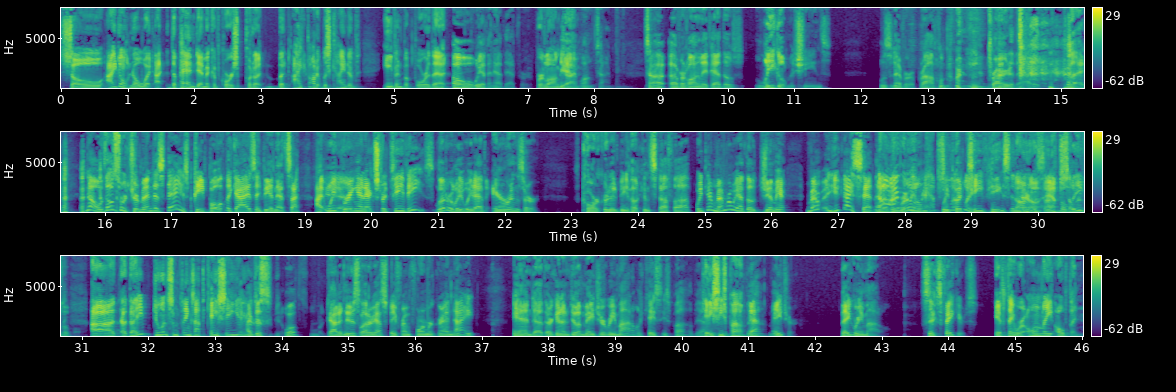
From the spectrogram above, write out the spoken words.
So I don't know what I, the pandemic, of course, put a. But I thought it was kind of even before that Oh, we haven't had that for for a long yeah, time. long time. So however long they've had those legal machines was never a problem prior to that. But no, those were tremendous days. Pete Bolt, the guys, they'd be in that side. I, we'd Yeah. bring in extra TVs. Literally, we'd have errands or Corcoran would be hooking stuff up. We did remember we had the gym here. Remember you guys sat in that No, other room. We put. TVs in no, there. no, it was unbelievable. Uh, are they doing some things out the KC here? I just well got a newsletter yesterday from former Grand Knight, and uh, they're going to do a major remodel at Casey's Pub. Yeah. Casey's Pub. Yeah, major, big remodel, six figures. If they were only open.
